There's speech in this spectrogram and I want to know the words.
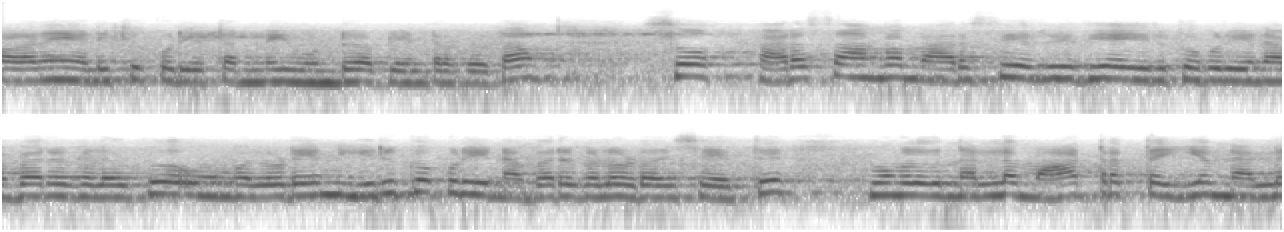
பலனை அளிக்கக்கூடிய தன்மை உண்டு அப்படின்றது தான் ஸோ அரசாங்கம் அரசியல் ரீதியாக இருக்கக்கூடிய நபர்களுக்கு உங்களுடன் இருக்கக்கூடிய நபர்களோடு சேர்த்து உங்களுக்கு நல்ல மாற்றத்தையும் நல்ல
